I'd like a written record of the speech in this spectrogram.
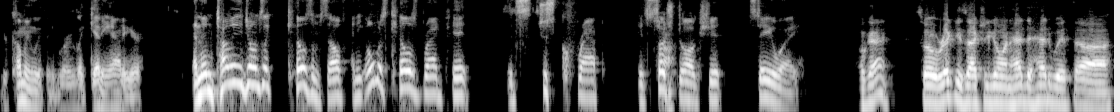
you're coming with me. We're like getting out of here." And then Tommy Lee Jones like kills himself, and he almost kills Brad Pitt. It's just crap. It's such dog shit. Stay away. Okay, so Ricky's actually going head to head with. uh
